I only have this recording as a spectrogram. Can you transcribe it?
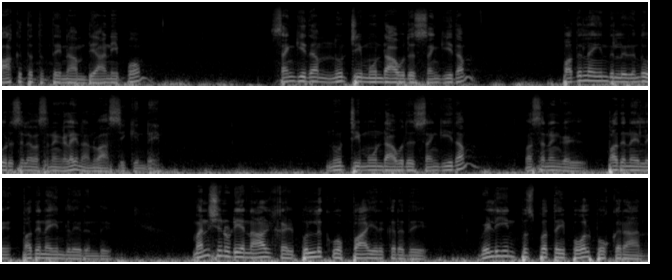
வாக்குத்தத்தத்தை நாம் தியானிப்போம். சங்கீதம் நூற்றி மூன்றாவது சங்கீதம். பதினைந்திலிருந்து ஒரு சில வசனங்களை நான் வாசிக்கின்றேன். நூற்றி மூன்றாவது சங்கீதம் வசனங்கள் பதினேழு பதினைந்திலிருந்து. மனுஷனுடைய நாட்கள் புல்லுக்கு ஒப்பாயிருக்கிறது. வெளியின் புஷ்பத்தை போல் போக்குறான்.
